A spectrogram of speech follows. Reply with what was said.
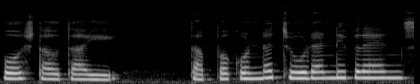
పోస్ట్ అవుతాయి. తప్పకుండా చూడండి ఫ్రెండ్స్.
